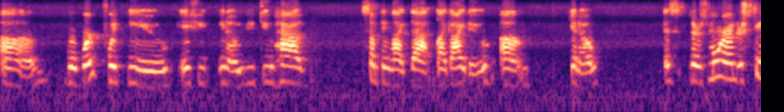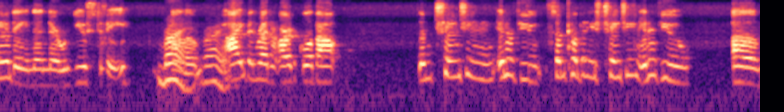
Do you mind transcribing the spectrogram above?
um, will work with you if you you know you do have something like that like i do um, you know there's more understanding than there used to be right um, right i even read an article about them changing interview some companies changing interview um,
